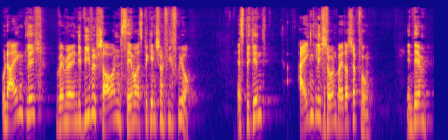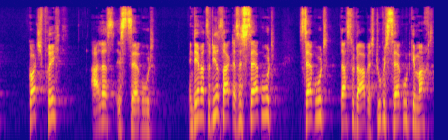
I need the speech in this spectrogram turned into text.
Und eigentlich, wenn wir in die Bibel schauen, sehen wir, es beginnt schon viel früher. Es beginnt eigentlich schon bei der Schöpfung, indem Gott spricht, alles ist sehr gut. Indem er zu dir sagt, es ist sehr gut, sehr gut, dass du da bist. Du bist sehr gut gemacht.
